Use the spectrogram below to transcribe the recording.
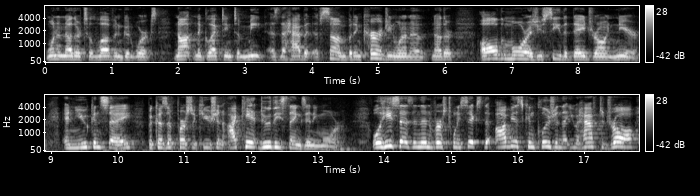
one another to love and good works, not neglecting to meet as the habit of some, but encouraging one another all the more as you see the day drawing near. And you can say, because of persecution, I can't do these things anymore. Well, he says, and then verse 26, the obvious conclusion that you have to draw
